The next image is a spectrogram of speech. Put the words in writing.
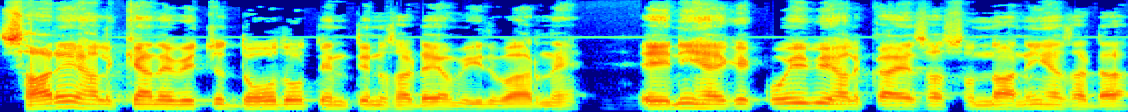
ਸਾਰੇ ਹਲਕਿਆਂ ਦੇ ਵਿੱਚ ਦੋ ਦੋ ਤਿੰਨ ਤਿੰਨ ਸਾਡੇ ਉਮੀਦਵਾਰ ਨੇ। ਇਹ ਨਹੀਂ ਹੈ ਕਿ ਕੋਈ ਵੀ ਹਲਕਾ ਐਸਾ ਸੁੰਨਾ ਨਹੀਂ ਹੈ ਸਾਡਾ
